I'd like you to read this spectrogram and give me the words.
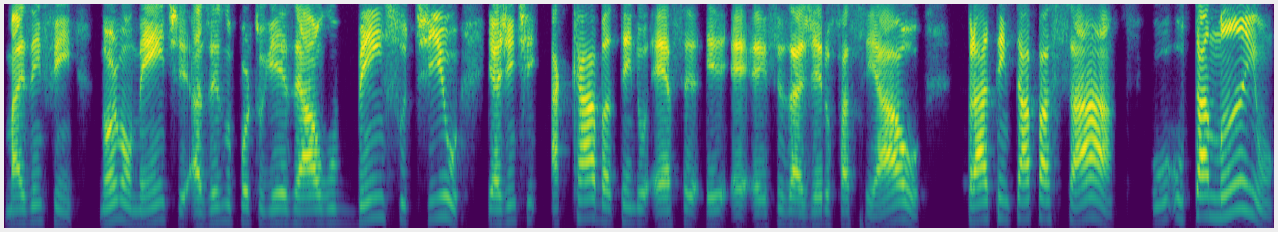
Mas, enfim, normalmente, às vezes no português é algo bem sutil e a gente acaba tendo essa, esse exagero facial para tentar passar o, o tamanho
